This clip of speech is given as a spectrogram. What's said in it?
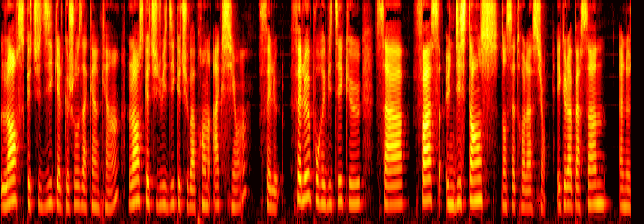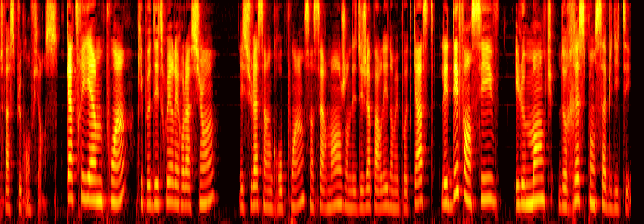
lorsque tu dis quelque chose à quelqu'un, lorsque tu lui dis que tu vas prendre action, fais-le. Fais-le pour éviter que ça fasse une distance dans cette relation et que la personne, elle ne te fasse plus confiance. Quatrième point qui peut détruire les relations, et celui-là c'est un gros point, sincèrement, j'en ai déjà parlé dans mes podcasts, les défensives et le manque de responsabilité.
